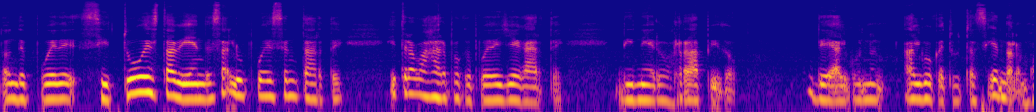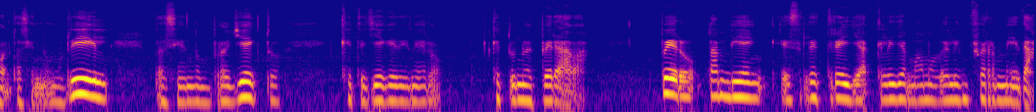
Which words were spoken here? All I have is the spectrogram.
donde puede, si tú estás bien de salud, puedes sentarte y trabajar porque puede llegarte dinero rápido de algo que tú estás haciendo. A lo mejor estás haciendo un reel, estás haciendo un proyecto, que te llegue dinero que tú no esperabas. Pero también es la estrella que le llamamos de la enfermedad.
